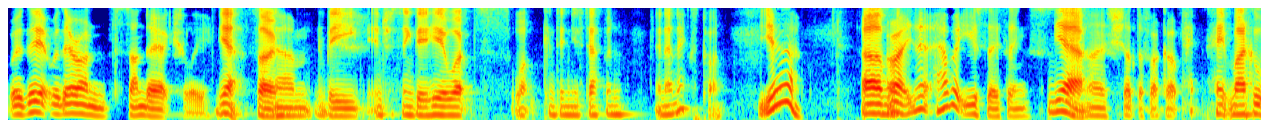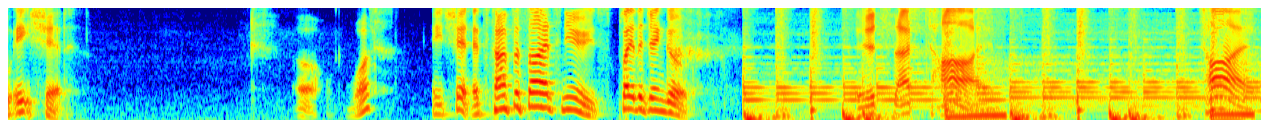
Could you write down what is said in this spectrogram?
We're there. We're there on Sunday, actually. yeah so Um, it'd be interesting to hear what's what continues to happen in our next pod Yeah. Um, All right, you know, how about you say things? Yeah. I shut the fuck up. Hey, Michael, eat shit. Oh, what? Eat shit. It's time for science news. Play the jingle. It's that time. Time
